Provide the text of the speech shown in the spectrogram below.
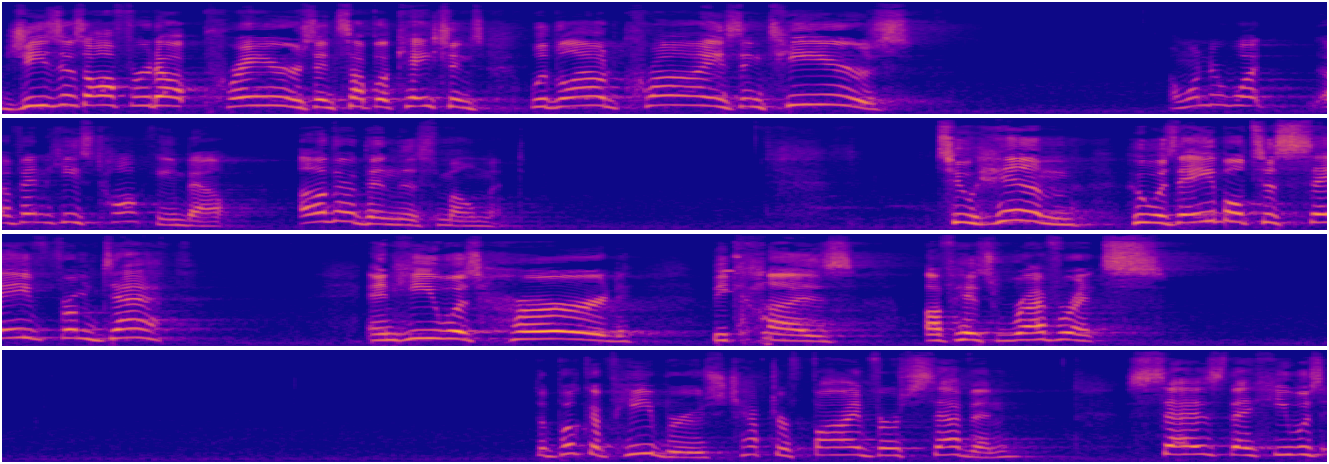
Jesus offered up prayers and supplications with loud cries and tears. I wonder what event he's talking about other than this moment. To him who was able to save from death, and he was heard because of his reverence. The book of Hebrews, chapter 5, verse 7, says that he was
